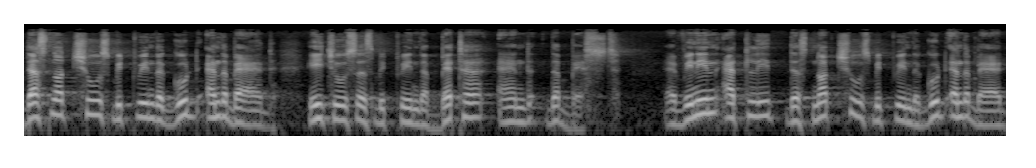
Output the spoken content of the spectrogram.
does not choose between the good and the bad, he chooses between the better and the best. A winning athlete does not choose between the good and the bad,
